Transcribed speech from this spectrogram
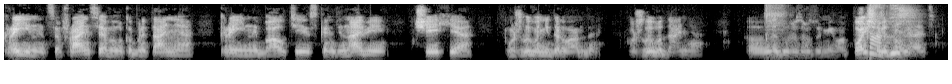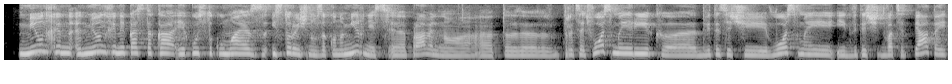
Країни це Франція, Великобританія, країни Балтії, Скандинавії, Чехія, можливо, Нідерланди, можливо, Данія. Е, Не дуже зрозуміло. Польща Так, відмовляється. Мюнхен, Мюнхен якась така, якусь таку має з історичну закономірність, е, правильно, е, т- 38-й рік, е, 2008 і 2025,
